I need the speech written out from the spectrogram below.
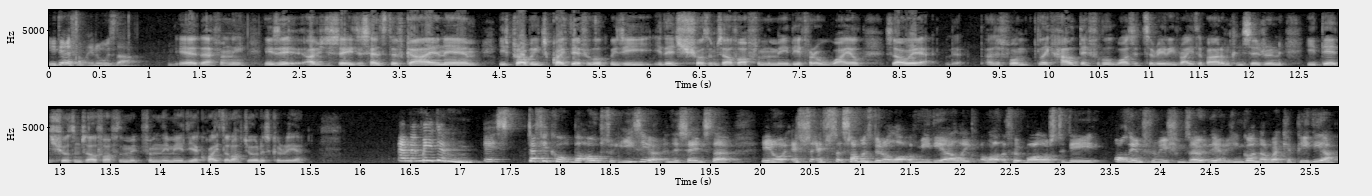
he definitely knows that. Yeah, definitely. He's a, I would just say, he's a sensitive guy, and um, he's probably quite difficult because he, he did shut himself off from the media for a while. So uh, I just wonder, like, how difficult was it to really write about him, considering he did shut himself off from the media quite a lot during his career? And it made him. It's difficult, but also easier in the sense that you know, if if someone's doing a lot of media, like a lot of footballers today, all the information's out there. You can go on their Wikipedia.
